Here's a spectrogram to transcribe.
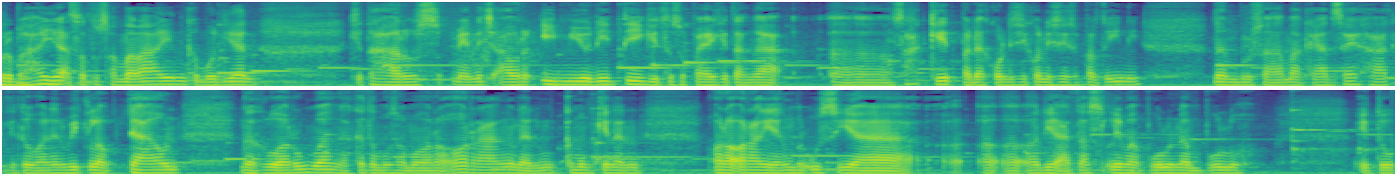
berbahaya satu sama lain kemudian kita harus manage our immunity gitu supaya kita nggak uh, sakit pada kondisi-kondisi seperti ini dan berusaha makan sehat gitu. Dan week lockdown nggak keluar rumah nggak ketemu sama orang-orang dan kemungkinan orang-orang yang berusia uh, uh, uh, di atas 50-60 itu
